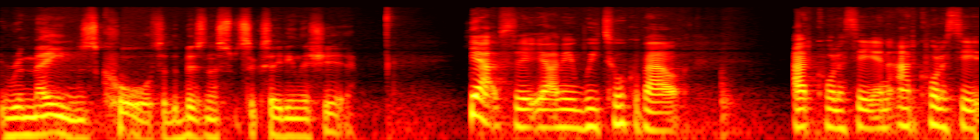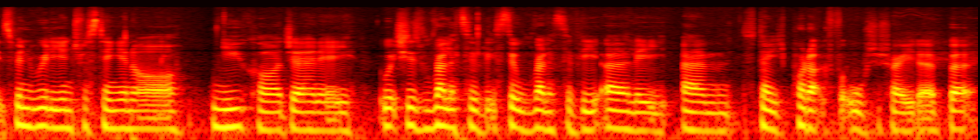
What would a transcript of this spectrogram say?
remains core to the business succeeding this year. Yeah, absolutely. I mean, we talk about ad quality and ad quality it's been really interesting in our new car journey which is relatively still relatively early um, stage product for auto trader but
